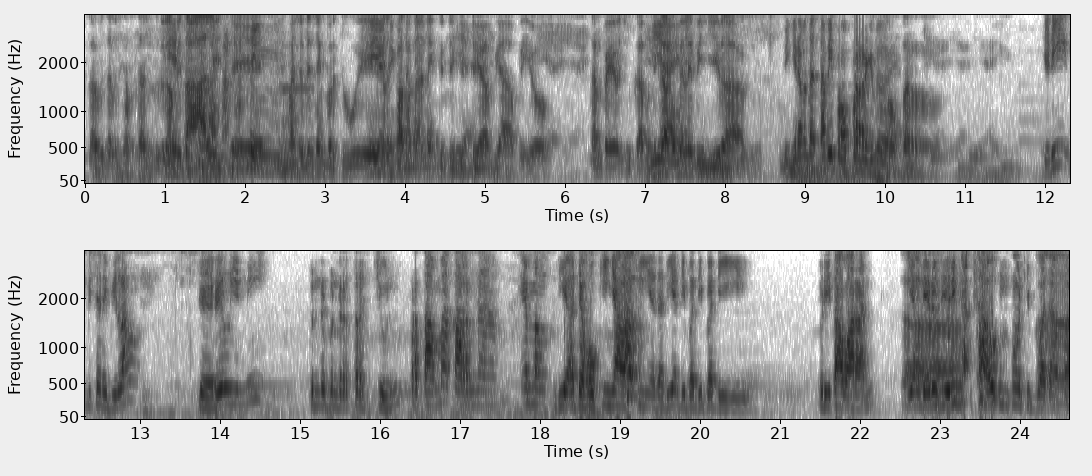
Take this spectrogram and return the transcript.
kapitalis kapitalis gitu Iya, sing- kapitalis sih. sing- Maksudnya sing berduit, Iya, terus bangunannya gede-gede Iya. api-api yo. Iya, iya. Kan peyok juga, mending Iya, aku iya. milih pinggiran, Pinggiran tapi- proper gitu. ya? proper. Jadi bisa dibilang Daryl ini bener-bener terjun pertama karena emang dia ada hokinya lakinya tadi yang tiba-tiba di beri yang Ah. Daryl sendiri nggak tahu mau dibuat Ah. apa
